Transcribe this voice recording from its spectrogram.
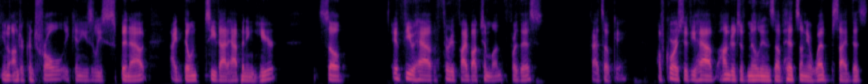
you know, under control, it can easily spin out. I don't see that happening here. So if you have 35 bucks a month for this, that's okay. Of course, if you have hundreds of millions of hits on your website, this,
